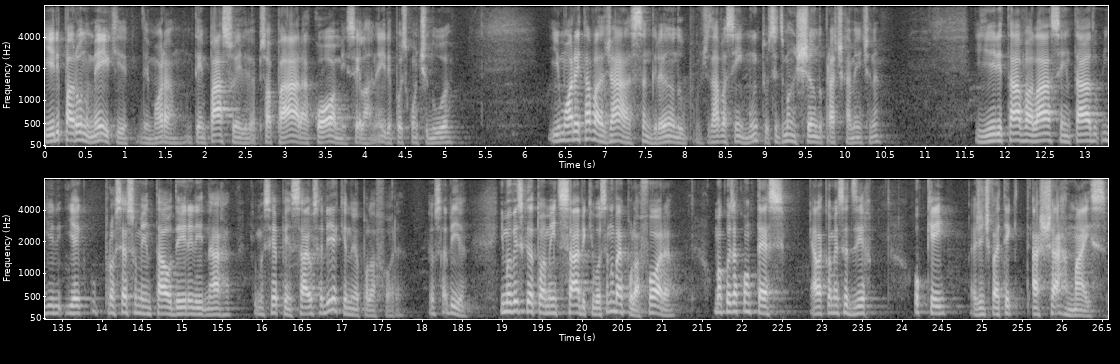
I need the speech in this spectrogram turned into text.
E ele parou no meio, que demora um tempasso, ele, a pessoa para, come, sei lá, né? E depois continua. E uma hora ele estava já sangrando, estava assim, muito, se desmanchando praticamente, né? E ele estava lá sentado, e, ele, e aí o processo mental dele, ele narra, comecei a pensar, eu sabia que não ia pular fora, eu sabia. E uma vez que a tua mente sabe que você não vai pular fora, uma coisa acontece, ela começa a dizer, ok, a gente vai ter que achar mais.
